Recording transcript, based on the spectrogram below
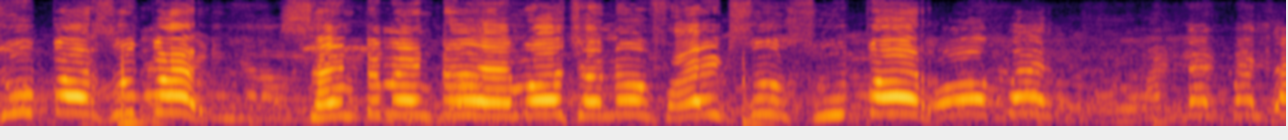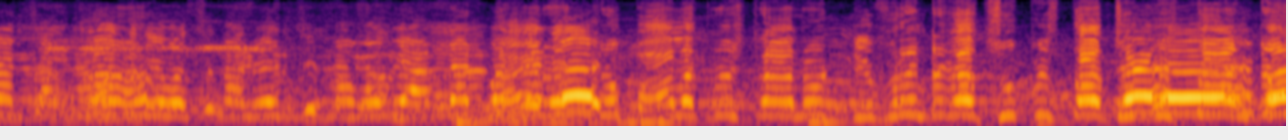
Super super sentiment emotion fights super super బాలకృష్ణను డిఫరెంట్గా చూపిస్తా చూపిస్తా అంటే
